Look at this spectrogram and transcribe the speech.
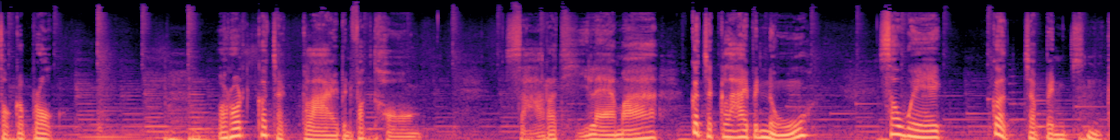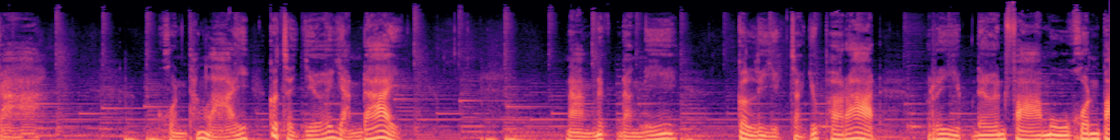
สกปรก รถก็จะกลายเป็นฟักทอง สารถีแลม้าก็จะกลายเป็นหนูสเวกก็จะเป็นกิ้งกา คนทั้งหลายก็จะเย้ยหยันได้ นางนึกดังนี้ ก็หลีกจากยุพราช รีบเดินฝ่าหมู่คนไป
